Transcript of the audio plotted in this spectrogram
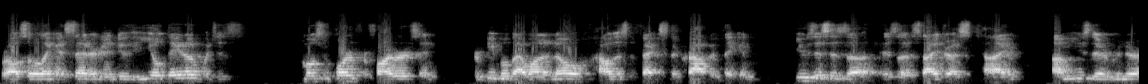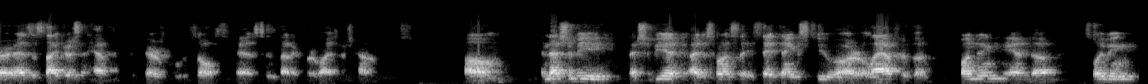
We're also, like I said, are going to do the yield data, which is most important for farmers and for people that want to know how this affects the crop if they can use this as a, as a side dress time, um, use their manure as a side dress and have comparable results as synthetic fertilizers commonly use. Um, and that should be that should be it. I just want to say, say thanks to our lab for the funding and uh, Soybean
